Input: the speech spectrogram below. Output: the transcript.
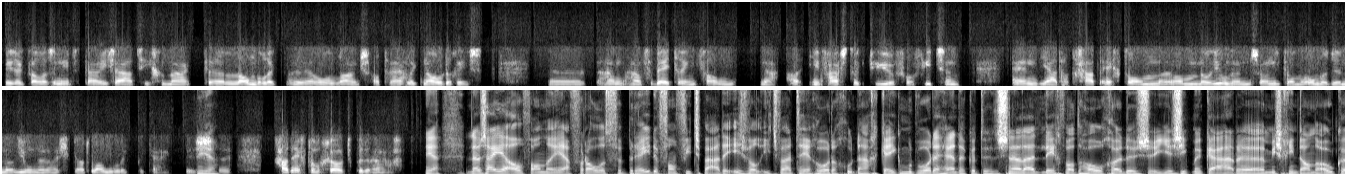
er is ook wel eens een inventarisatie gemaakt landelijk onlangs wat er eigenlijk nodig is. Aan, aan verbetering van nou, infrastructuur voor fietsen. En ja, dat gaat echt om, om miljoenen, zo niet om honderden miljoenen als je dat landelijk bekijkt. Dus het gaat echt om grote bedragen. Ja, nou zei je al van, ja, vooral het verbreden van fietspaden is wel iets waar tegenwoordig goed naar gekeken moet worden. Hè? De, de snelheid ligt wat hoger, dus je ziet elkaar misschien dan ook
